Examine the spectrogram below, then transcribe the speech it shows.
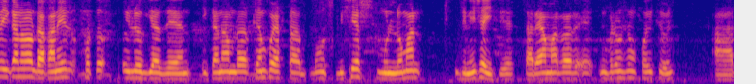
স্যার এখানে ডাকানির কত হইল গিয়া যেন এখানে আমরা ক্যাম্পে একটা বহুত বিশেষ মূল্যবান জিনিস আইছে। স্যারে আমার ইনফরমেশন কইছেন আর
